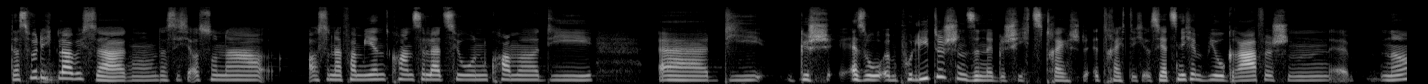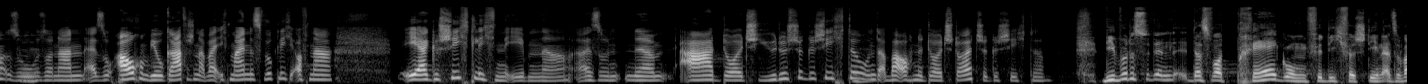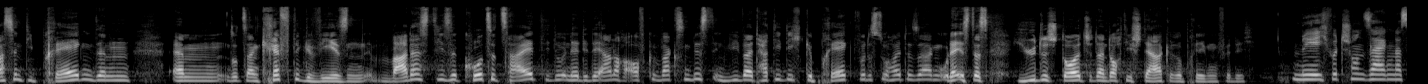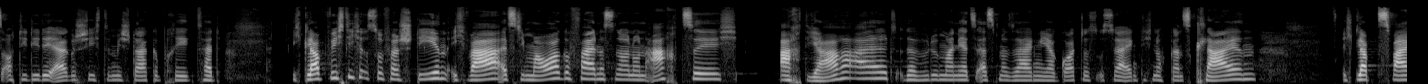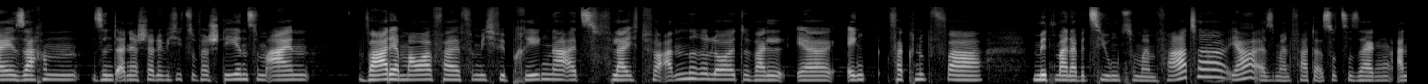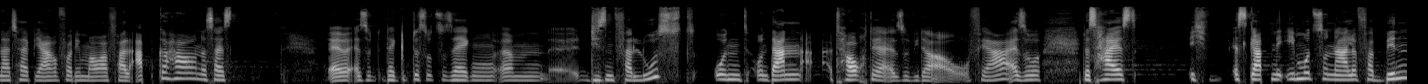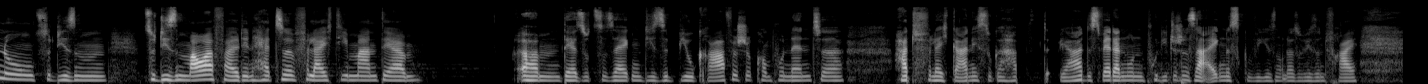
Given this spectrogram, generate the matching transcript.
Das würde ich, glaube ich, sagen, dass ich aus so einer aus so einer Familienkonstellation komme, die äh, die also im politischen Sinne geschichtsträchtig ist, jetzt nicht im biografischen, äh, ne, so, mhm. sondern also auch im biografischen, aber ich meine es wirklich auf einer eher geschichtlichen Ebene, also eine A deutsch-jüdische Geschichte mhm. und aber auch eine deutsch-deutsche Geschichte. Wie würdest du denn das Wort Prägung für dich verstehen? Also was sind die prägenden ähm, sozusagen Kräfte gewesen? War das diese kurze Zeit, die du in der DDR noch aufgewachsen bist? Inwieweit hat die dich geprägt, würdest du heute sagen? Oder ist das jüdisch-deutsche dann doch die stärkere Prägung für dich? Nee, ich würde schon sagen, dass auch die DDR-Geschichte mich stark geprägt hat. Ich glaube, wichtig ist zu verstehen, ich war, als die Mauer gefallen ist, 89, acht Jahre alt. Da würde man jetzt erstmal sagen, ja Gott, das ist ja eigentlich noch ganz klein. Ich glaube, zwei Sachen sind an der Stelle wichtig zu verstehen. Zum einen war der Mauerfall für mich viel prägender als vielleicht für andere Leute, weil er eng verknüpft war mit meiner Beziehung zu meinem Vater. Ja, also mein Vater ist sozusagen anderthalb Jahre vor dem Mauerfall abgehauen. Das heißt, also da gibt es sozusagen ähm, diesen Verlust und, und dann taucht er also wieder auf. Ja, also das heißt, ich, es gab eine emotionale Verbindung zu diesem, zu diesem Mauerfall, den hätte vielleicht jemand, der, ähm, der sozusagen diese biografische Komponente hat, vielleicht gar nicht so gehabt. Ja, das wäre dann nur ein politisches Ereignis gewesen oder so, wir sind frei.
